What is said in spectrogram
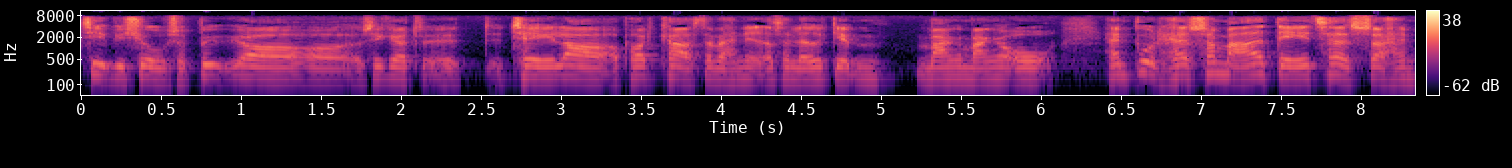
tv-shows og bøger og sikkert øh, taler og podcaster, hvad han ellers har lavet gennem mange, mange år. Han burde have så meget data, så han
